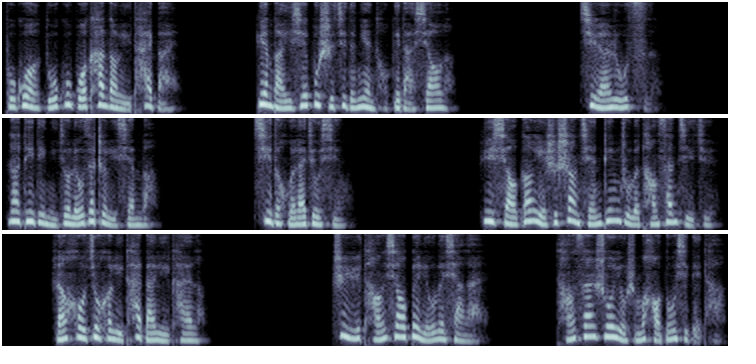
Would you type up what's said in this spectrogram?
不过独孤博看到李太白。便把一些不实际的念头给打消了。既然如此，那弟弟你就留在这里先吧，记得回来就行。玉小刚也是上前叮嘱了唐三几句，然后就和李太白离开了。至于唐潇被留了下来，唐三说有什么好东西给他。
